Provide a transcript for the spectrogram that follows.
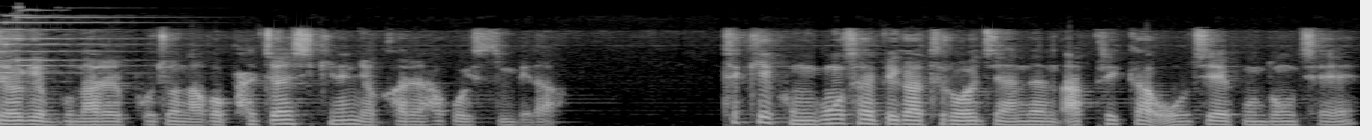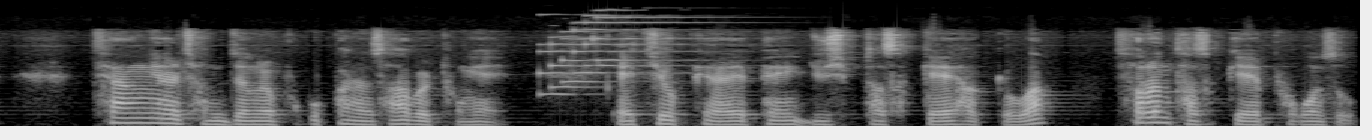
지역의 문화를 보존하고 발전시키는 역할을 하고 있습니다. 특히 공공설비가 들어오지 않는 아프리카 오지의 공동체에 태양열 전등을 보급하는 사업을 통해 에티오피아의 165개의 학교와 35개의 보건소,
